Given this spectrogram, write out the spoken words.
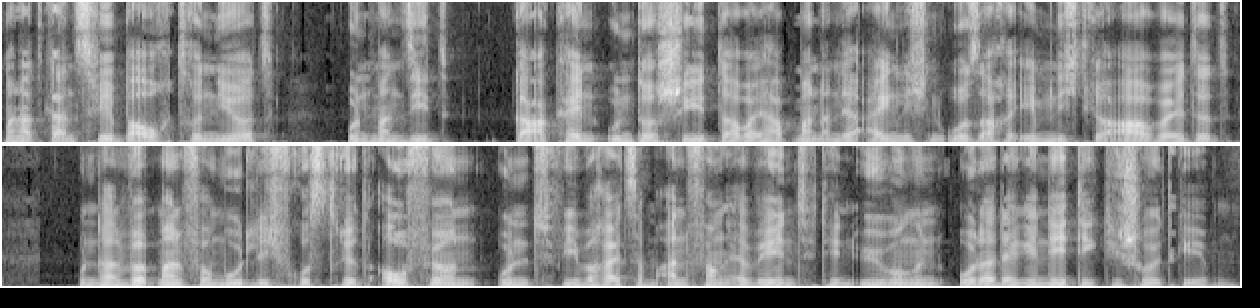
man hat ganz viel Bauch trainiert und man sieht gar keinen Unterschied. Dabei hat man an der eigentlichen Ursache eben nicht gearbeitet. Und dann wird man vermutlich frustriert aufhören und, wie bereits am Anfang erwähnt, den Übungen oder der Genetik die Schuld geben.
